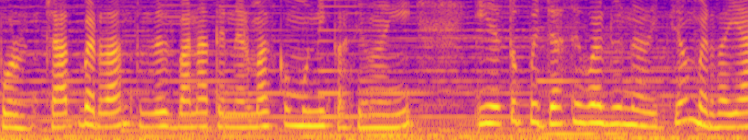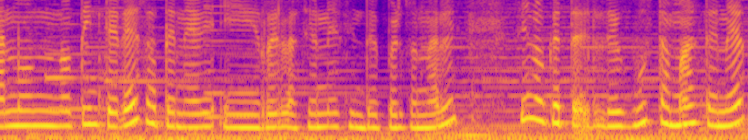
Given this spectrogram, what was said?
por chat, ¿verdad? Entonces van a tener más comunicación ahí. Y esto pues ya se vuelve una adicción, ¿verdad? Ya no, no te interesa tener eh, relaciones interpersonales, sino que te le gusta más tener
